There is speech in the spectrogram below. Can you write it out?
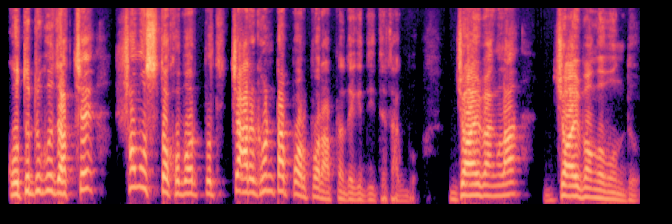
কতটুকু যাচ্ছে, সমস্ত খবর প্রতি চার ঘণ্টা পর পর আপনাদেরকে দিতে থাকব। জয় বাংলা, জয় বঙ্গবন্ধু।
